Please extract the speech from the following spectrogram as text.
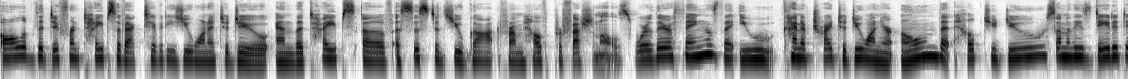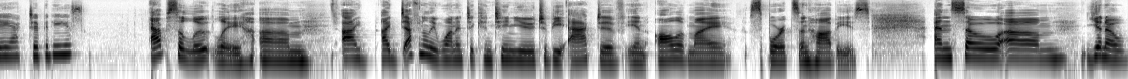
all of the different types of activities you wanted to do and the types of assistance you got from health professionals, were there things that you kind of tried to do on your own that helped you do some of these day to day activities? Absolutely. Um, I, I definitely wanted to continue to be active in all of my sports and hobbies. And so, um, you know,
